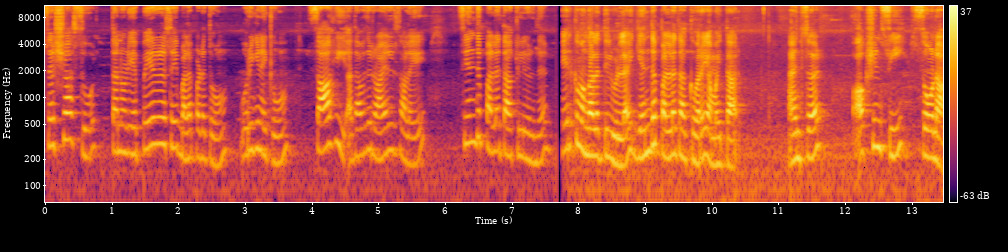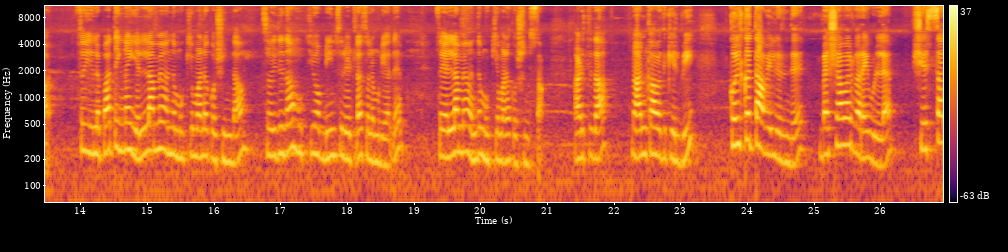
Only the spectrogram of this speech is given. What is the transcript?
செர்ஷா சூர் தன்னுடைய பேரரசை பலப்படுத்தவும் ஒருங்கிணைக்கவும் சாஹி அதாவது ராயல் சாலையை சிந்து பள்ளத்தாக்கிலிருந்து மேற்கு வங்காளத்தில் உள்ள எந்த பள்ளத்தாக்கு வரை அமைத்தார்? ஆன்சர் ஆப்ஷன் சி சோனார் ஸோ இதில் பார்த்தீங்கன்னா எல்லாமே வந்து முக்கியமான கொஷின் தான். ஸோ இதுதான் முக்கியம் அப்படின்னு சொல்லிட்டுலாம் சொல்ல முடியாது. ஸோ எல்லாமே வந்து முக்கியமான கொஷின்ஸ் தான். அடுத்ததா நான்காவது கேள்வி. கொல்கத்தாவிலிருந்து பெஷாவர் வரை உள்ள ஷெர்ஷா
